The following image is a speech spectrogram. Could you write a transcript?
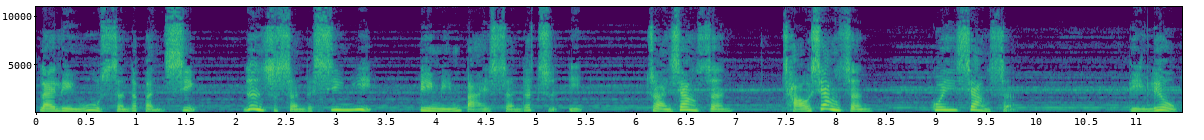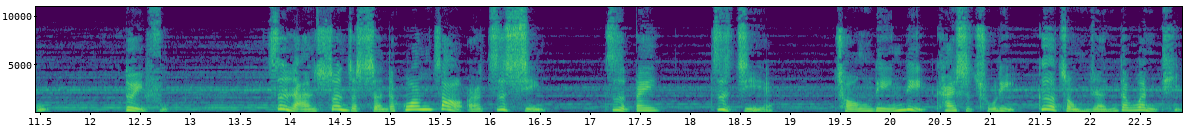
来领悟神的本性，认识神的心意，并明白神的旨意，转向神，朝向神，归向神。第六步，对付，自然顺着神的光照而自省、自卑、自洁，从灵里开始处理各种人的问题。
